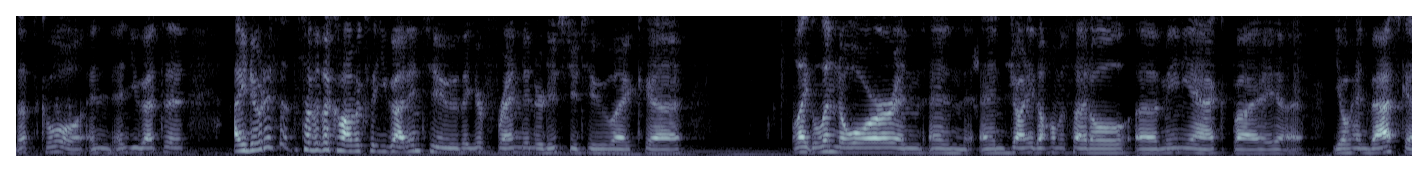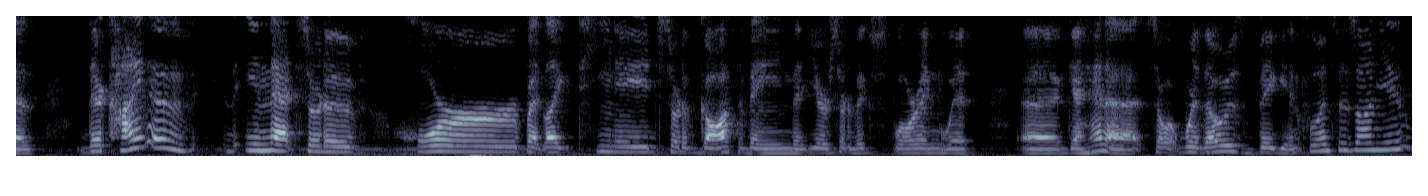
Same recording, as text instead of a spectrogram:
That's cool. And and you got to. I noticed that some of the comics that you got into that your friend introduced you to, like uh, like Lenore and and and Johnny the Homicidal uh, Maniac by uh, Jhonen Vasquez, they're kind of in that sort of horror but like teenage sort of goth vein that you're sort of exploring with uh, Gehenna. So were those big influences on you?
